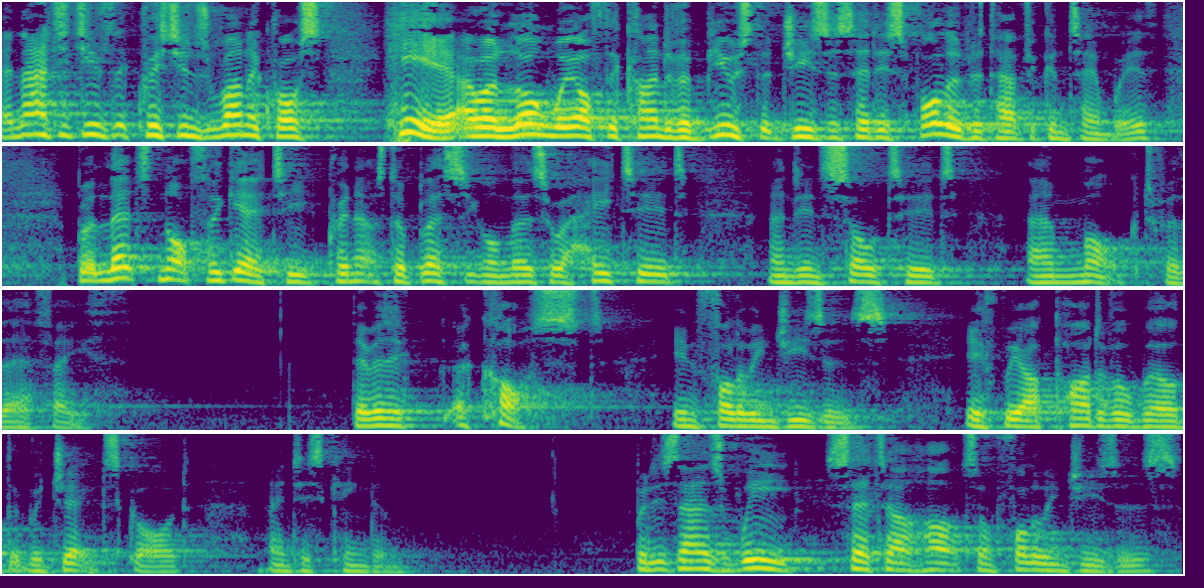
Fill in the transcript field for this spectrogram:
And attitudes that Christians run across here are a long way off the kind of abuse that Jesus said his followers would have to contend with. But let's not forget he pronounced a blessing on those who are hated and insulted and mocked for their faith. There is a cost in following Jesus if we are part of a world that rejects God and his kingdom. But it's as we set our hearts on following Jesus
